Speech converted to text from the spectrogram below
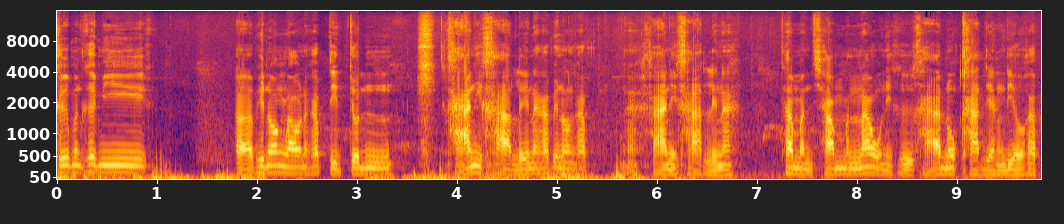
คือมันเคยมีพี่น้องเรานะครับ ติดจนขานี่ขาดเลยนะครับ พี่น้องครับอ่าขานี่ขาดเลยนะถ้ามันช้ำมันเน่านี่คือขานกขาดอย่างเดียวครับ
